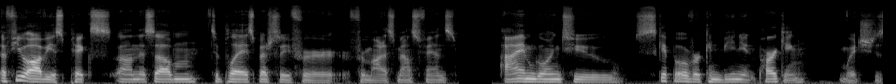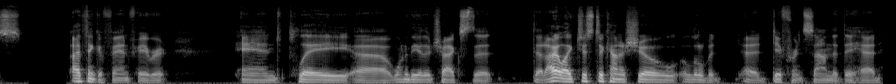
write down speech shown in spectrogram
a few obvious picks on this album to play, especially for for Modest Mouse fans. I am going to skip over Convenient Parking, which is, I think, a fan favorite, and play uh, one of the other tracks that that I like, just to kind of show a little bit a different sound that they had.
